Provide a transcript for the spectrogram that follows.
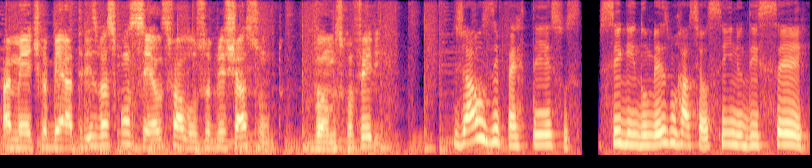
a médica Beatriz Vasconcelos falou sobre este assunto. Vamos conferir. Já os hipertensos, seguindo o mesmo raciocínio de ser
